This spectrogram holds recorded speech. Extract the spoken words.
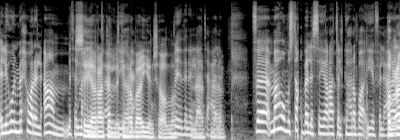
اللي هو المحور العام مثل ما السيارات. الكهربائية إن شاء الله بإذن الله نعم، تعالى. نعم. فما هو مستقبل السيارات الكهربائية في العالم؟ طبعا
